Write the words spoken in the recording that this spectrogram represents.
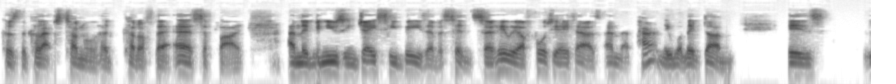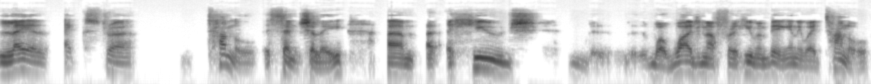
because the collapsed tunnel had cut off their air supply. And they've been using JCBs ever since. So here we are, 48 hours. And apparently what they've done is lay an extra tunnel, essentially, um, a, a, huge, well, wide enough for a human being anyway, tunnel,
